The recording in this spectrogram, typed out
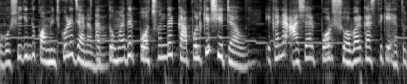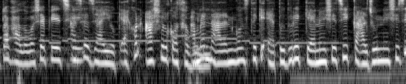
অবশ্যই কিন্তু কমেন্ট করে জানাবা। আর তোমাদের পছন্দের কাপলকে সেটাও। এখানে আসার পর সবার কাছ থেকে এতটা ভালোবাসা পেয়েছি। আচ্ছা যাই হোক এখন আসল কথা আমরা নারায়ণগঞ্জ থেকে এত দূরে কেন এসেছি কার জন্য এসেছি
